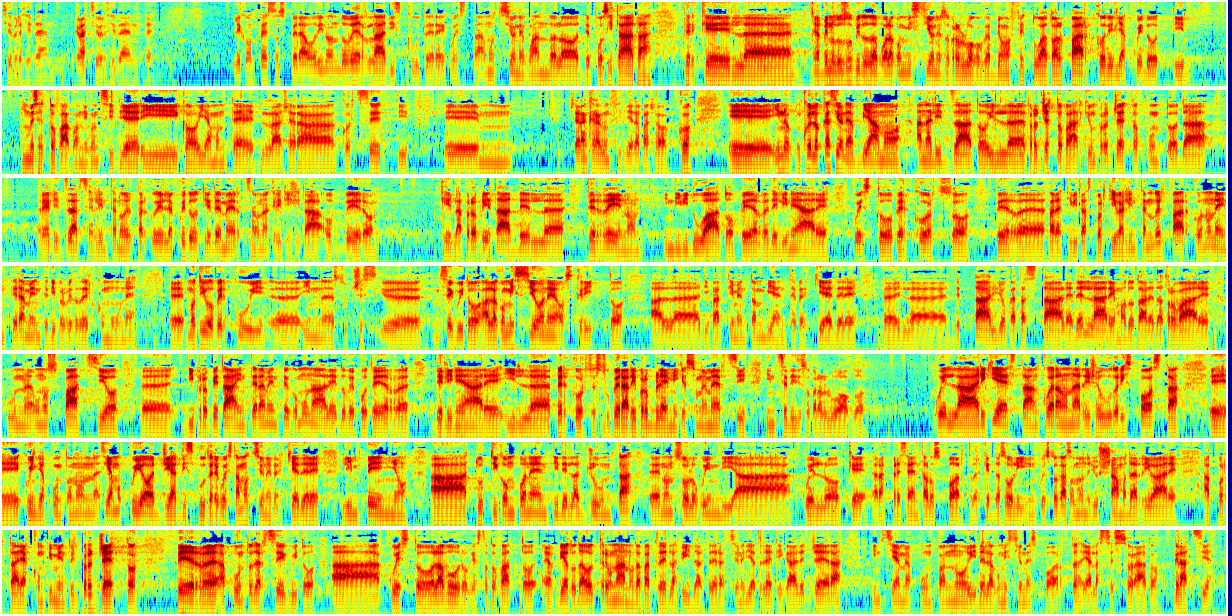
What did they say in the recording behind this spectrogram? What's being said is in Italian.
Grazie Presidente. Grazie Presidente. Le confesso, speravo di non doverla discutere questa mozione quando l'ho depositata perché il, è avvenuto subito dopo la commissione sopralluogo che abbiamo effettuato al Parco degli Acquedotti un mesetto fa con i consiglieri Coia, Montella, c'era Corsetti e c'era anche la consigliera Paciocco e in, in quell'occasione abbiamo analizzato il progetto Parchi, un progetto appunto da realizzarsi all'interno del Parco degli Acquedotti ed è emersa una criticità, ovvero che la proprietà del terreno individuato per delineare questo percorso per eh, fare attività sportiva all'interno del parco non è interamente di proprietà del Comune. Eh, motivo per cui eh, in, eh, in, seguito alla Commissione ho scritto al Dipartimento Ambiente per chiedere eh, il dettaglio catastale dell'area in modo tale da trovare un, uno spazio eh, di proprietà interamente comunale dove poter delineare il percorso e superare i problemi che sono emersi in sede di sopralluogo quella richiesta ancora non ha ricevuto risposta e quindi appunto non, siamo qui oggi a discutere questa mozione per chiedere l'impegno a tutti i componenti della Giunta, eh, non solo quindi a quello che rappresenta lo sport, perché da soli in questo caso non riusciamo ad arrivare a portare a compimento il progetto, per appunto dar seguito a questo lavoro che è stato fatto e avviato da oltre un anno da parte della FIDA, la Federazione di Atletica Leggera, insieme appunto a noi della Commissione Sport e all'assessorato. Grazie.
